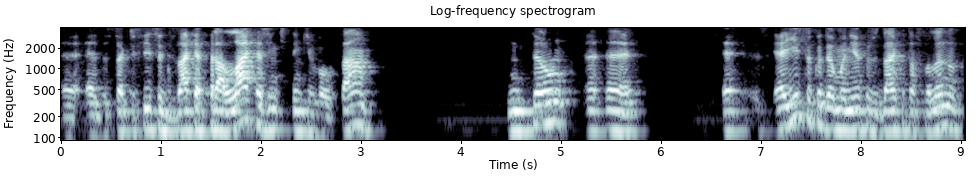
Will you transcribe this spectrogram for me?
é, é do sacrifício de Isaac é para lá que a gente tem que voltar. Então é, é, é, isso que o demoníaco judaico está falando.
